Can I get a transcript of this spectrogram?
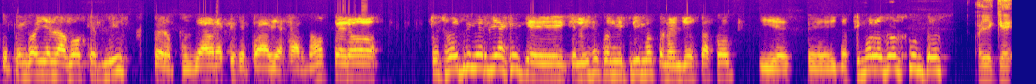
que tengo ahí en la bucket list, pero pues ya ahora que se pueda viajar, ¿no? Pero pues fue el primer viaje que, que lo hice con mi primo, con Anjosta Fox, y este y nos fuimos los dos juntos Oye, que,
